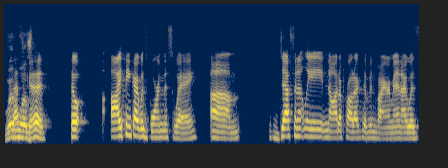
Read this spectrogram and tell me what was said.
When That's was good. That? So I think I was born this way. Um, definitely not a product of environment. I was,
